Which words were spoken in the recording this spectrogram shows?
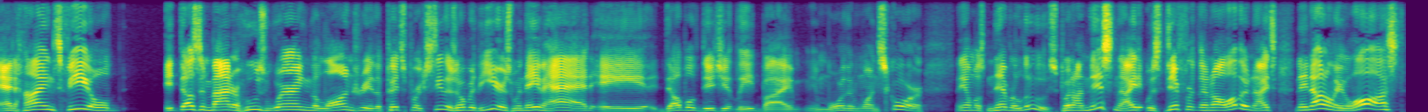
at Heinz Field, it doesn't matter who's wearing the laundry of the Pittsburgh Steelers over the years when they've had a double digit lead by you know, more than one score, they almost never lose. But on this night, it was different than all other nights. They not only lost,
